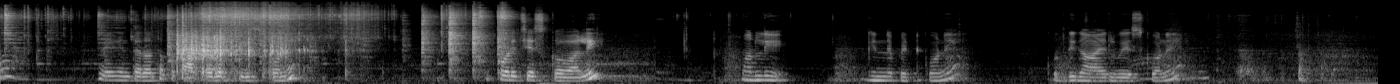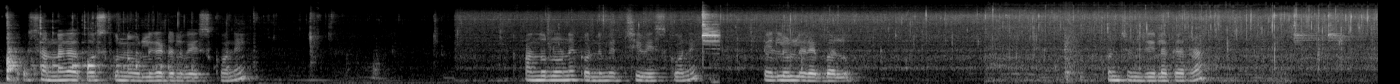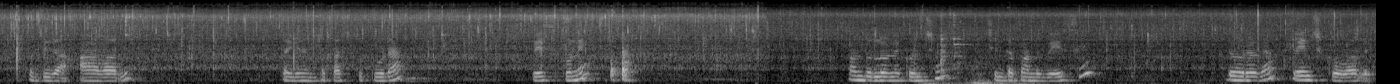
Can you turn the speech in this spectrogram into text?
వేగిన తర్వాత ఒక పాత్రలో తీసుకొని పొడి చేసుకోవాలి. మళ్ళీ గిన్నె పెట్టుకొని కొద్దిగా ఆయిల్ వేసుకొని సన్నగా కోసుకున్న ఉల్లిగడ్డలు వేసుకొని అందులోనే కొన్ని మిర్చి వేసుకొని వెల్లుల్లి రెబ్బలు కొంచెం జీలకర్ర కొద్దిగా ఆవాలు తగినంత పసుపు కూడా వేసుకొని అందులోనే కొంచెం చింతపండు వేసి దూరగా వేయించుకోవాలి.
